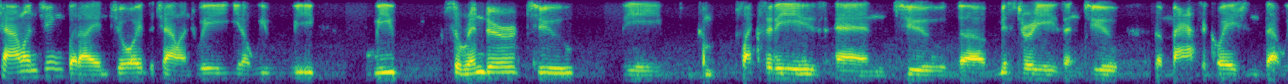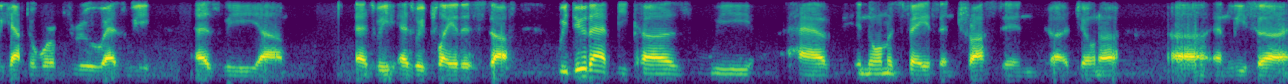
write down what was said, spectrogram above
challenging, but I enjoyed the challenge. We, you know, we we we surrender to the complexities and to the mysteries and to the math equations that we have to work through as we as we um, as we as we play this stuff. We do that because we have enormous faith and trust in uh, Jonah uh, and Lisa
